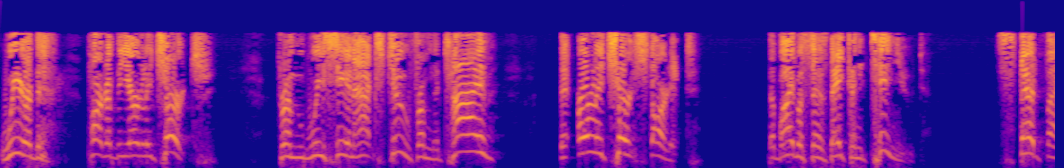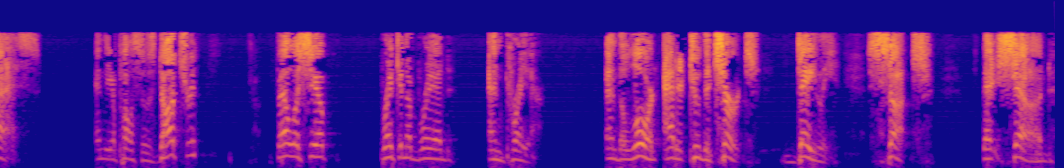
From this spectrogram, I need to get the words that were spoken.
We are the part of the early church. From, we see in Acts 2, from the time the early church started, the Bible says they continued steadfast in the apostles' doctrine, fellowship, breaking of bread, and prayer. And the Lord added to the church daily such that should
